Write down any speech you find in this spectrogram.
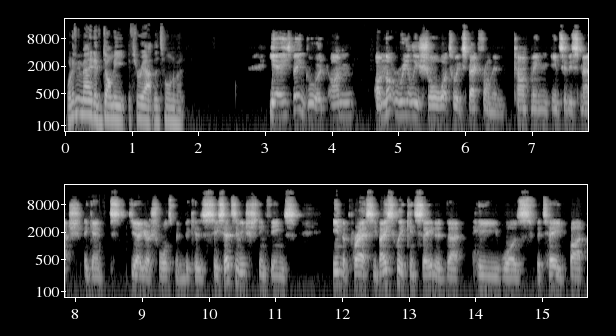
What have you made of Domi throughout the tournament? Yeah, he's been good. I'm I'm not really sure what to expect from him coming into this match against Diego Schwartzman because he said some interesting things in the press. He basically conceded that he was fatigued, but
